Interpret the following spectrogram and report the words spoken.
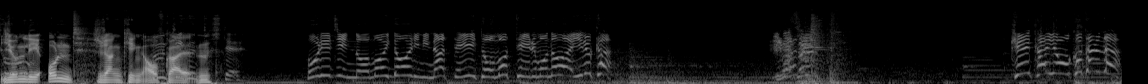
Junli und Zhang King aufgehalten. としてホリジンの思い通りになっていいと思っている者はいるか？いません！警戒を怠るな！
